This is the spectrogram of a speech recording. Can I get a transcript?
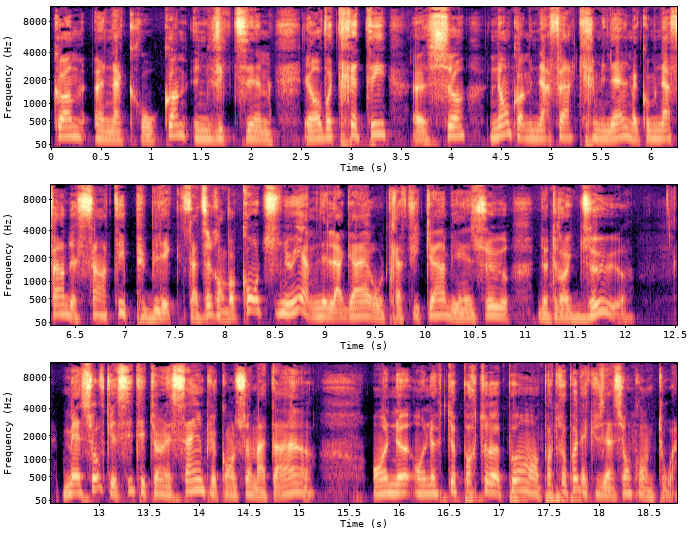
comme un accro, comme une victime. Et on va traiter euh, ça non comme une affaire criminelle, mais comme une affaire de santé publique. C'est-à-dire qu'on va continuer à mener la guerre aux trafiquants, bien sûr, de drogue dure. Mais sauf que si tu es un simple consommateur, on ne, on ne te portera pas, on portera pas d'accusation contre toi.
